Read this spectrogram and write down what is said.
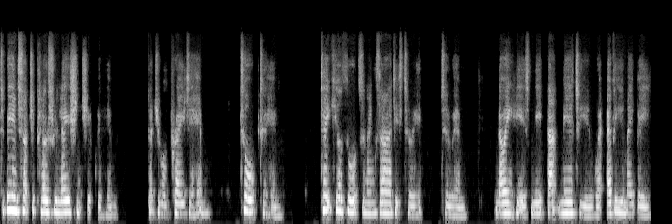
to be in such a close relationship with Him that you will pray to Him, talk to Him, take your thoughts and anxieties to, it, to Him, knowing He is ne- that near to you wherever you may be,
